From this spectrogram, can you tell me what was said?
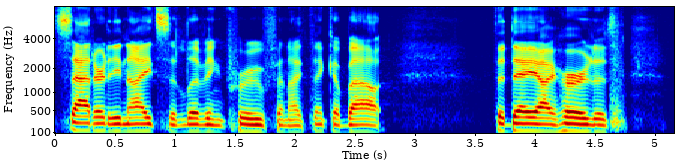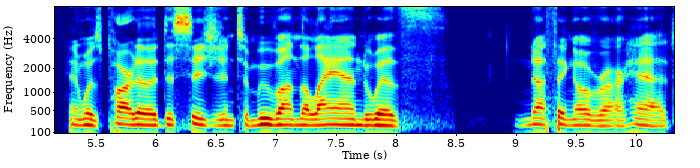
Saturday nights at Living Proof, and I think about the day I heard it and was part of a decision to move on the land with nothing over our head.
